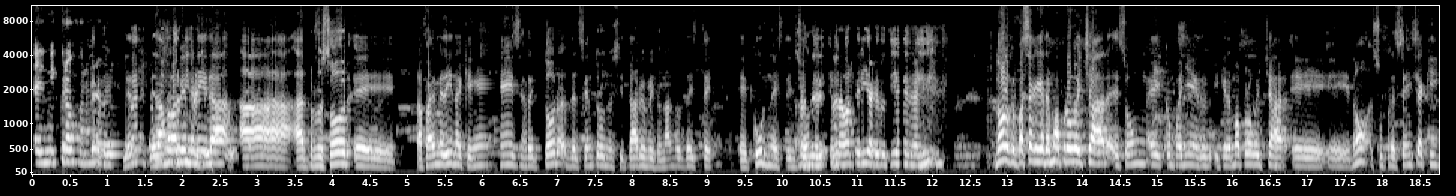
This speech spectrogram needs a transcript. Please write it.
El micrófono. Le, le damos la bienvenida a- al profesor eh, Rafael Medina, quien es rector del Centro Universitario Regional de este eh, CURNE, extensión Es una batería que tú tienes ahí. No, lo que pasa es que queremos aprovechar, eh, son eh, compañeros, y queremos aprovechar eh, eh, ¿no? su presencia aquí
